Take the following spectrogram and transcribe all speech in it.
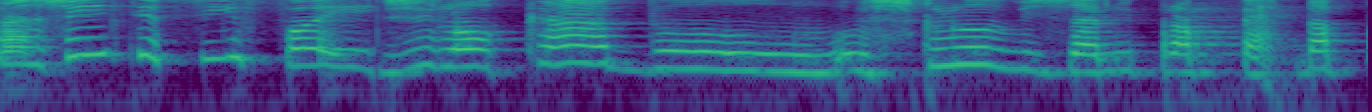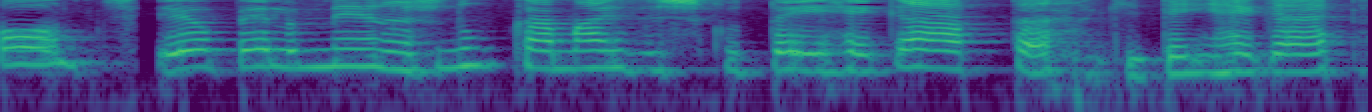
Para a gente, sim, foi deslocado os clubes ali para perto da ponte. Eu, pelo menos, nunca mais escutei regata, que tem regata.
